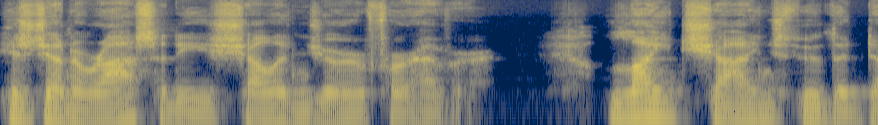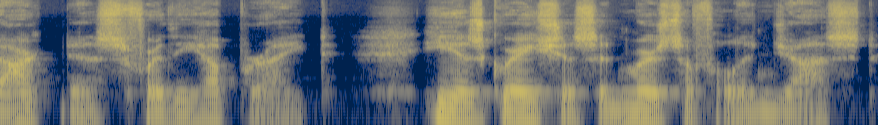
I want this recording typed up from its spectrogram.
His generosity shall endure forever. Light shines through the darkness for the upright. He is gracious and merciful and just.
